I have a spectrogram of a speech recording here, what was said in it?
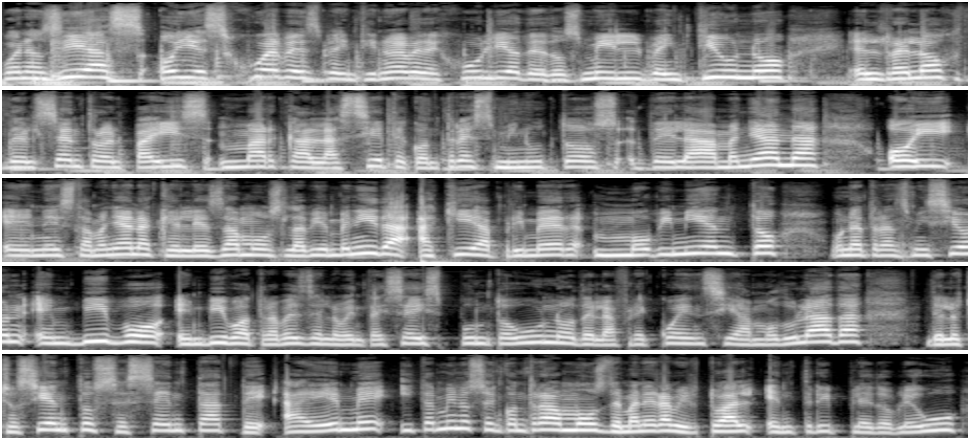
Buenos días, hoy es jueves 29 de julio de 2021. El reloj del centro del país marca las 7 con 3 minutos de la mañana. Hoy, en esta mañana, que les damos la bienvenida aquí a Primer Movimiento, una transmisión en vivo, en vivo a través del 96.1 de la frecuencia modulada, del 860 de AM y también nos encontramos de manera virtual en www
